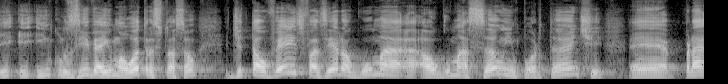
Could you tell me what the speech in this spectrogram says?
e, e, inclusive aí uma outra situação de talvez fazer alguma, alguma ação importante é, para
